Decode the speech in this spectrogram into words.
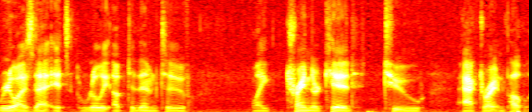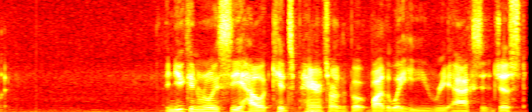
realize that it's really up to them to like train their kid to act right in public. And you can really see how a kid's parents are the by the way he reacts. It just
